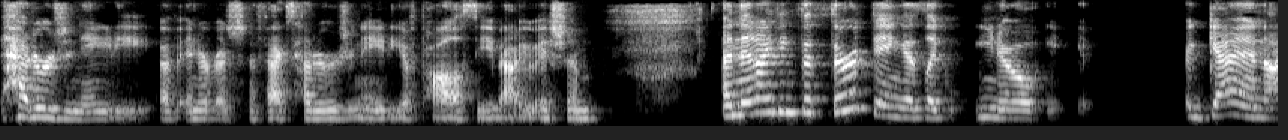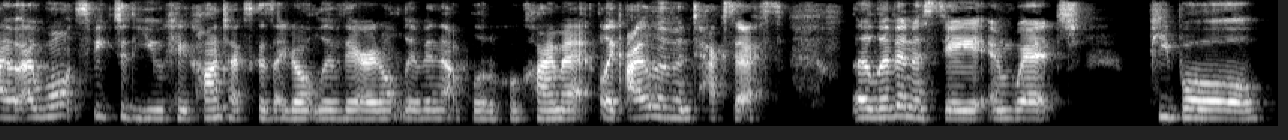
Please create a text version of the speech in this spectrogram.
heterogeneity of intervention effects, heterogeneity of policy evaluation. And then I think the third thing is like, you know, again, I, I won't speak to the UK context because I don't live there. I don't live in that political climate. Like I live in Texas. I live in a state in which people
